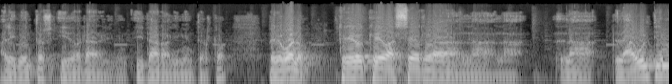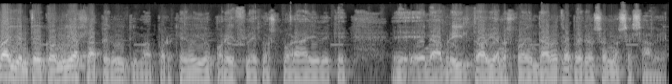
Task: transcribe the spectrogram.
alimentos y, dar alimentos. ¿no? Pero bueno, creo que va a ser la, última y entre comillas la penúltima, porque he oído por ahí flecos por ahí de que eh, en abril todavía nos pueden dar otra, pero eso no se sabe.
